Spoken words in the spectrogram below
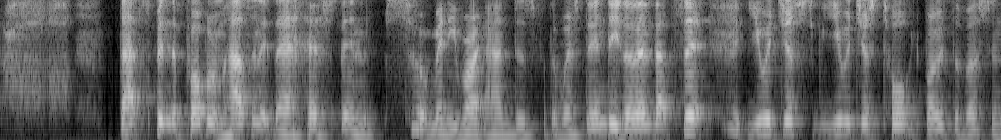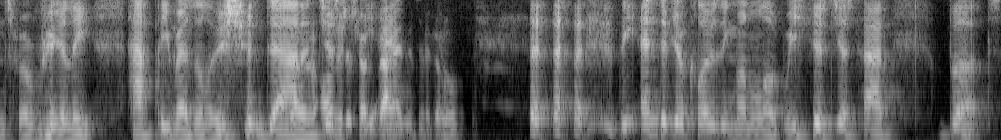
that's been the problem, hasn't it? There's been so many right-handers for the West Indies, and then that's it. You would just you would just talked both of us into a really happy resolution down, and just, just at the end of your the end of your closing monologue we just had. But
